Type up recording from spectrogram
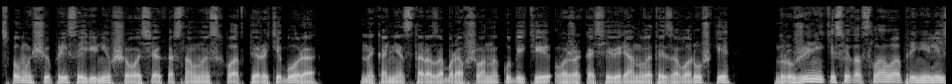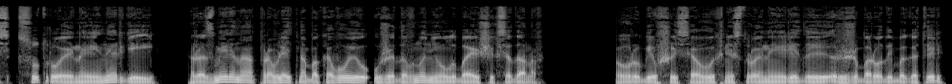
С помощью присоединившегося к основной схватке Ратибора, наконец-то разобравшего на кубики вожака северян в этой заварушке, дружинники Святослава принялись с утроенной энергией размеренно отправлять на боковую уже давно не улыбающихся данов. Врубившийся в их нестройные ряды рыжебородый богатырь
